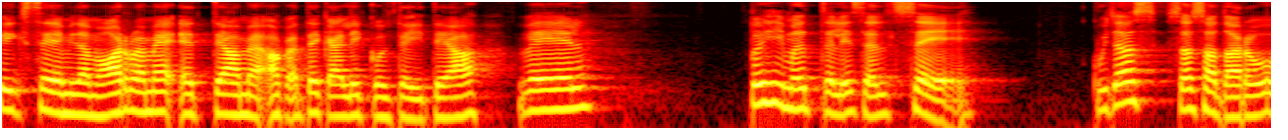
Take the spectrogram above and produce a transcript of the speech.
kõik see, mida me arvame, et teame, aga tegelikult ei tea veel, põhimõtteliselt see, kuidas sa saad aru,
